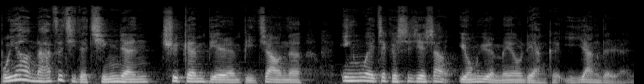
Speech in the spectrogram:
不要拿自己的情人去跟别人比较呢？因为这个世界上永远没有两个一样的人。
